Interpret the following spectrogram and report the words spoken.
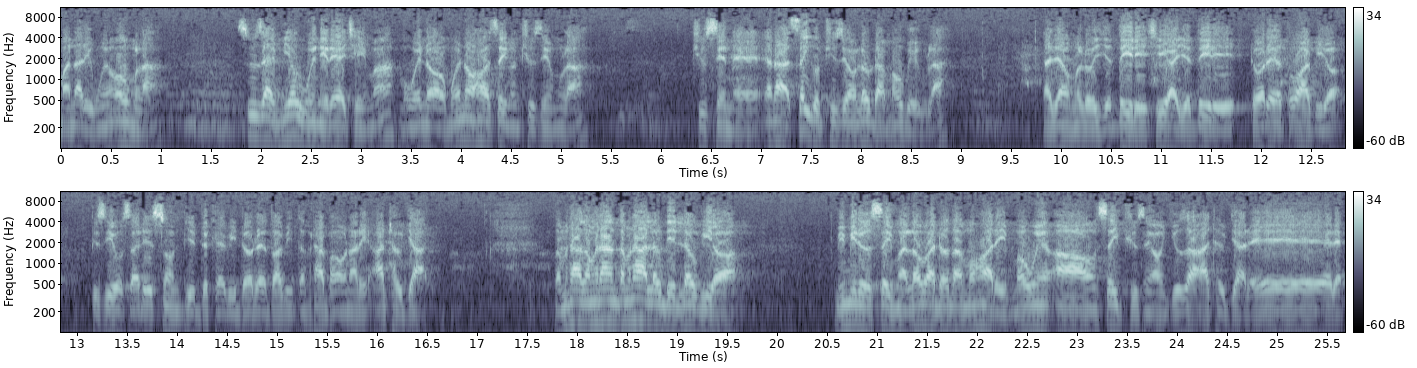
မာနတွေဝင်အောင်မလားစူးစိုက်မြုပ်ဝင်နေတဲ့အချိန်မှာမဝင်တော့မဝင်တော့ဟောစိတ်မဖြူစင်ဘူးလား ဖြူစင်တယ်အဲ့ဒါစိတ်ကိုဖြူစင်အောင်လုပ်တာမဟုတ်ပေဘူးလားဒါကြောင့်မလို့ယသိတွေရှိကယသိတွေတော်တယ်သွားပြီးတော့ပစ္စည်းဥစ္စာတွေစွန့်ပြစ်ပြခဲ့ပြီးတော်တယ်သွားပြီးသမထဘာဝနာတွေအားထုတ်ကြသမထကမ္မဋ္ဌာန်းသမထလုပ်တွေလုပ်ပြီးတော့မိမိတို့စိတ်မှာလောဘဒေါသမောဟတွေမဝင်အောင်စိတ်ဖြူစင်အောင်ကြိုးစားအားထုတ်ကြတယ်တဲ့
